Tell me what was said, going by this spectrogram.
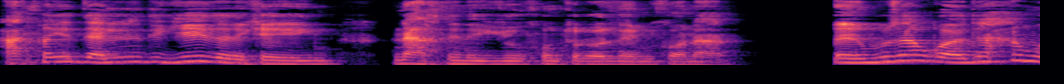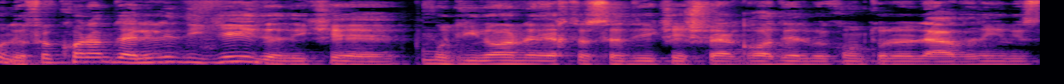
حتما یه دلیل دیگه ای داره که این نقدینگی رو کنترل نمی‌کنن. امروز هم قاعده همونه. فکر کنم دلیل دیگه ای داره که مدیران اقتصادی کشور قادر به کنترل نقدینگی نیست.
